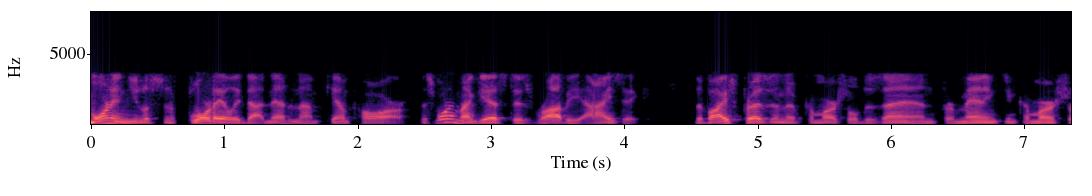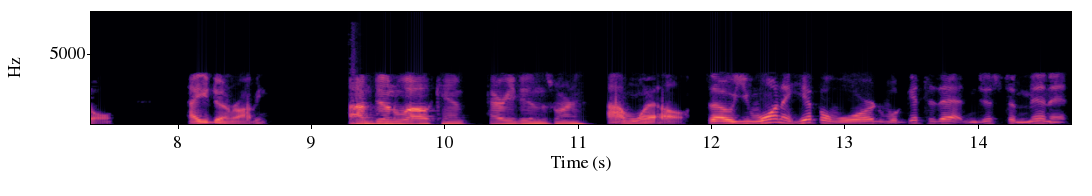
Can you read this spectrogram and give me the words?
morning. You listen to FloorDaily.net, and I'm Kemp Harr. This morning, my guest is Roby Isaac, the Vice President of Commercial Design for Mannington Commercial. How you doing, Roby? I'm doing well, Kemp. How are you doing this morning? I'm well. So you won a HIP award. We'll get to that in just a minute.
